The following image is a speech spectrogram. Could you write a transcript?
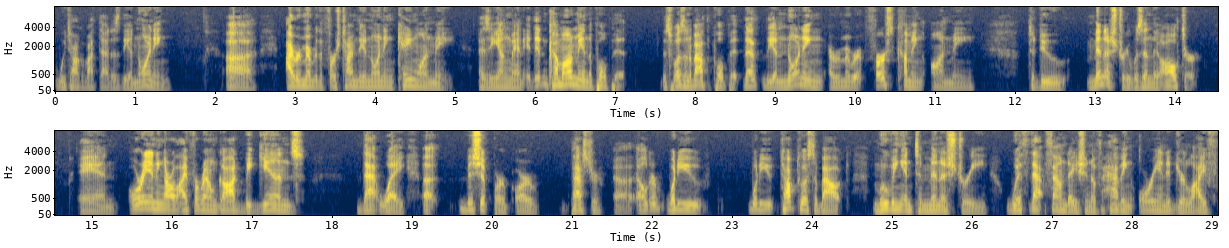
we talk about that is the anointing. Uh, I remember the first time the anointing came on me as a young man. It didn't come on me in the pulpit. This wasn't about the pulpit. That the anointing, I remember it first coming on me to do ministry was in the altar. And orienting our life around God begins that way. Uh, Bishop or, or Pastor uh, Elder, what do you what do you talk to us about moving into ministry with that foundation of having oriented your life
